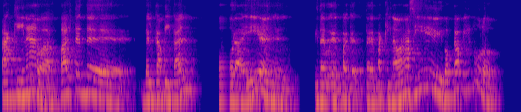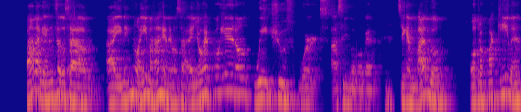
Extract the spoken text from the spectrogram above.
pasquinaba partes de, del capital por ahí en, y te, te pasquinaban así dos capítulos. Pana, que, o sea, ahí no hay imágenes, o sea, ellos escogieron we choose words, así como que, sin embargo, otros pasquines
